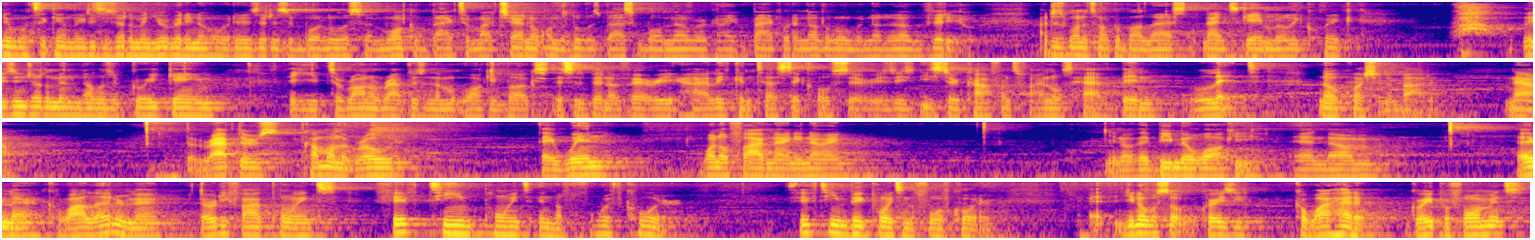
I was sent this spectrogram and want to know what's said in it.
And once again, ladies and gentlemen, you already know who it is. It is your boy Louis, and welcome back to my channel on the Lewis Basketball Network. I am back with another one with another, video. I just want to talk about last night's game really quick. Wow, ladies and gentlemen, that was a great game. The Toronto Raptors and the Milwaukee Bucks. This has been a very highly contested, close series. These Eastern Conference Finals have been lit, no question about it. Now, the Raptors come on the road, they win 105 99 you know, they beat Milwaukee. And um, hey, man, Kawhi Leonard, man, 35 points, 15 points in the fourth quarter. 15 big points in the fourth quarter. You know what's so crazy? Kawhi had a great performance,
